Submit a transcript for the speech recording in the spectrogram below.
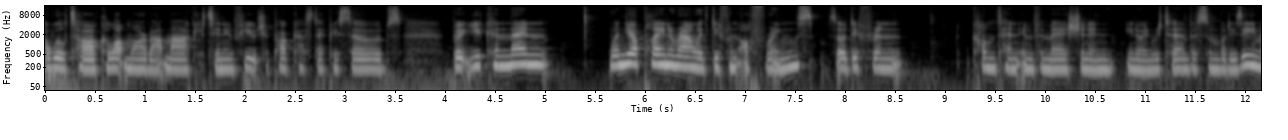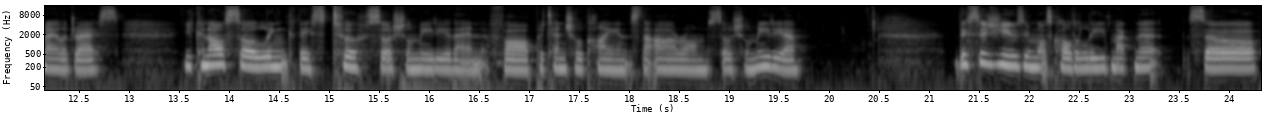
I will talk a lot more about marketing in future podcast episodes. But you can then, when you're playing around with different offerings, so different content information in you know in return for somebody's email address, you can also link this to social media then for potential clients that are on social media. This is using what's called a lead magnet. So,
